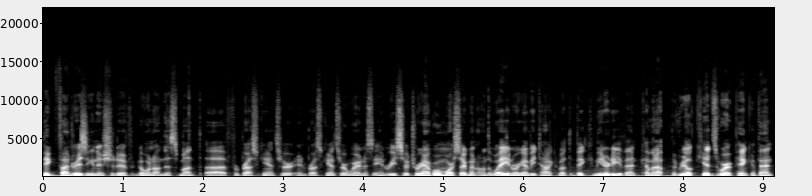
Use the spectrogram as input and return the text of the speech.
big fundraising initiative going on this month uh, for breast cancer and breast cancer awareness and research. We're going to have one more segment on the way, and we're going to be talking about the big community event coming up, the Real Kids Wear a Pink event.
